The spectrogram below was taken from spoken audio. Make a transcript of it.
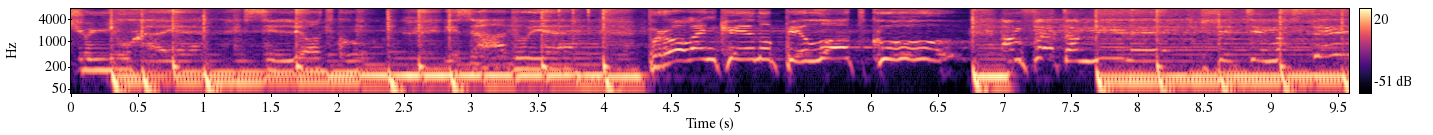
ночу нюхає сільотку і згадує про ланькину пілотку, амфетаміни, житті Максим.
